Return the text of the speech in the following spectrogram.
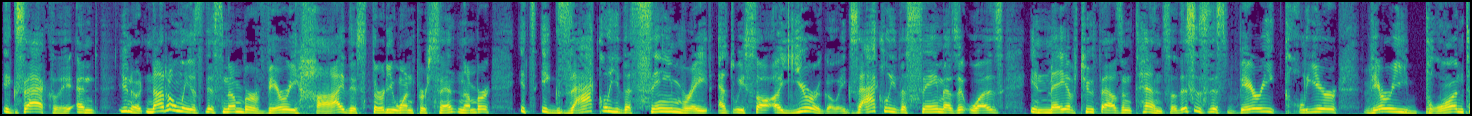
Exactly. And, you know, not only is this number very high, this 31% number, it's exactly the same rate as we saw a year ago, exactly the same as it was in May of 2010. So this is this very clear, very blunt,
